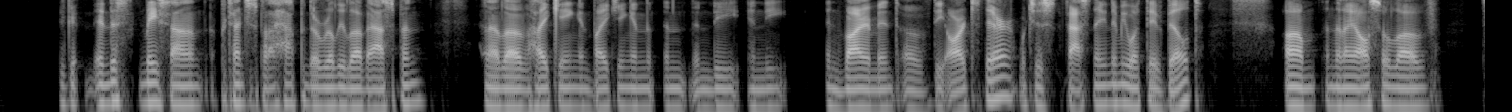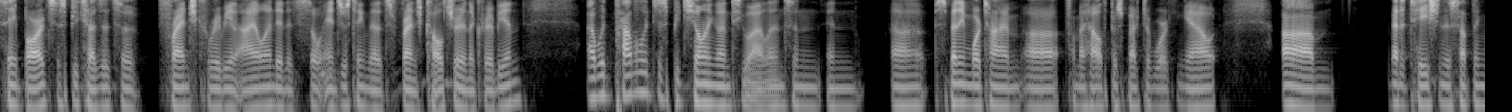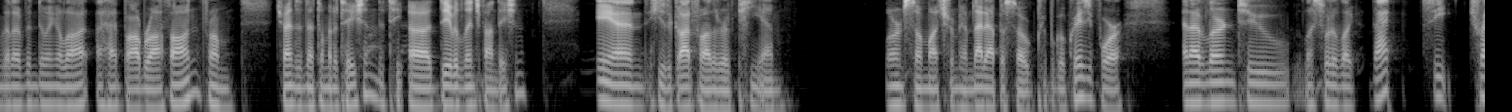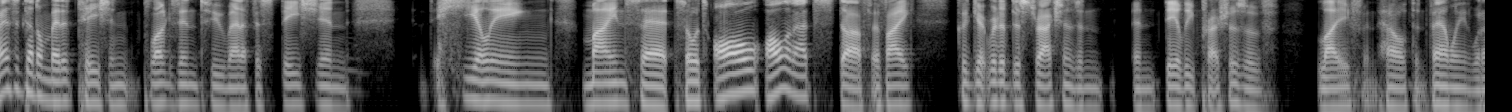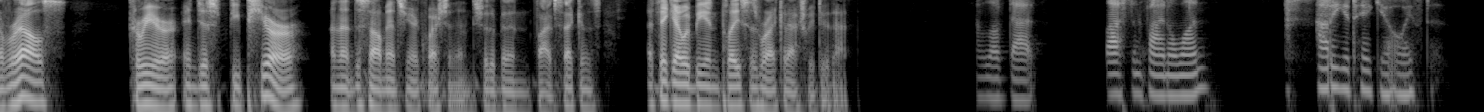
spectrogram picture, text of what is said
and this may sound pretentious, but I happen to really love Aspen, and I love hiking and biking in the, in, in the in the environment of the arts there, which is fascinating to me what they've built. Um, and then I also love St. Bart's just because it's a French Caribbean island, and it's so interesting that it's French culture in the Caribbean. I would probably just be chilling on two islands and and uh, spending more time uh, from a health perspective, working out. Um, meditation is something that I've been doing a lot. I had Bob Roth on from Transcendental Meditation, the T, uh, David Lynch Foundation, and he's the godfather of TM. Learned so much from him. That episode people go crazy for, and I've learned to like sort of like that. See, transcendental meditation plugs into manifestation, healing, mindset. So it's all all of that stuff. If I could get rid of distractions and and daily pressures of life and health and family and whatever else, career, and just be pure. And then this is how I'm answering your question and should have been in five seconds. I think I would be in places where I could actually do that. I love that. Last and final one. How do you take your oysters?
